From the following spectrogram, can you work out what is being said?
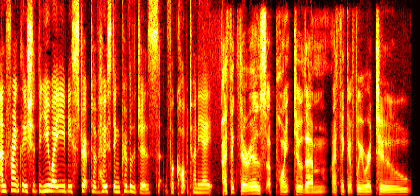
And frankly, should the UAE be stripped of hosting privileges for COP28? I think there is a point to them. I think if we were to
